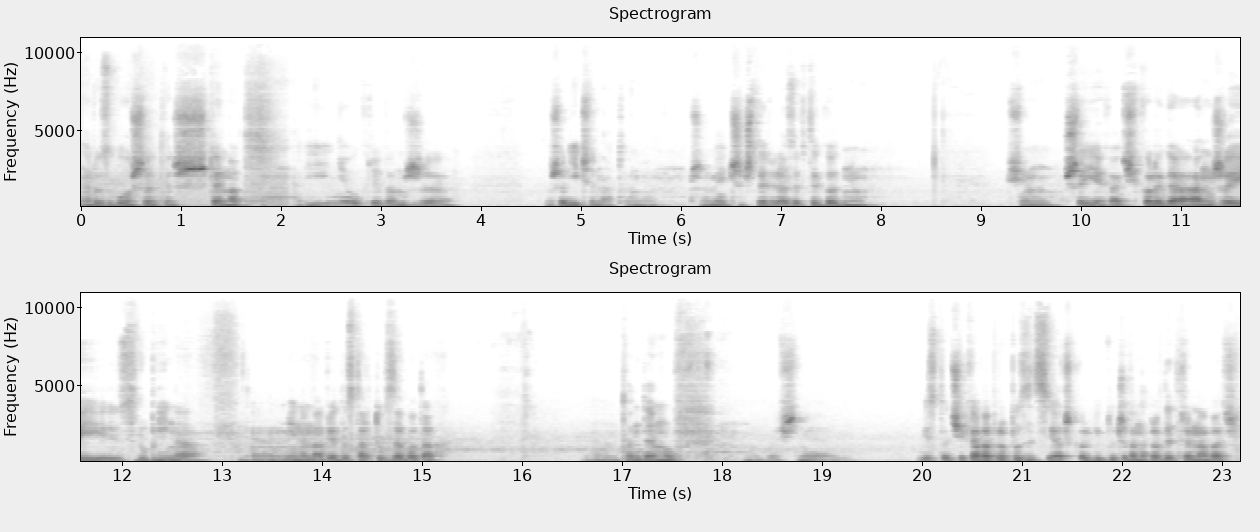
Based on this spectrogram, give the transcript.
rozgłoszę też temat i nie ukrywam, że, że liczę na to. Nie? Przynajmniej 3-4 razy w tygodniu się przejechać. Kolega Andrzej z Lublina e, mnie namawia do startu w zawodach e, tandemów. Właśnie jest to ciekawa propozycja, aczkolwiek tu trzeba naprawdę trenować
